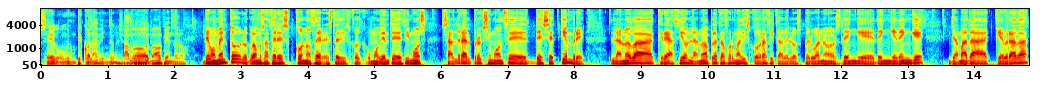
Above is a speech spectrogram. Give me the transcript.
sé, un pisco ¿no? Vamos, vamos viéndolo. De momento, lo que vamos a hacer es conocer este disco, que como bien te decimos, saldrá el próximo 11 de septiembre. La nueva creación, la nueva plataforma discográfica de los peruanos Dengue, Dengue, Dengue, llamada Quebrada,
